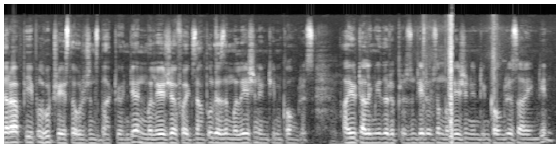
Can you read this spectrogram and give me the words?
there are people who trace the origins back to India. In Malaysia, for example, there's a Malaysian Indian Congress. Mm-hmm. Are you telling me the representatives of Malaysian Indian Congress are Indian?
